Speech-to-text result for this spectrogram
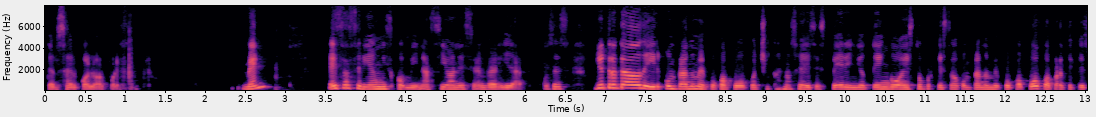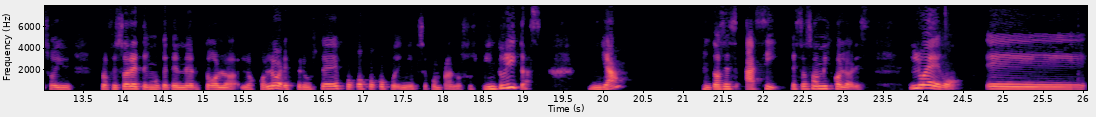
tercer color, por ejemplo. ¿Ven? Esas serían mis combinaciones en realidad. Entonces, yo he tratado de ir comprándome poco a poco, chicas, no se desesperen. Yo tengo esto porque he estado comprándome poco a poco, aparte que soy profesora y tengo que tener todos los colores, pero ustedes poco a poco pueden irse comprando sus pinturitas, ¿ya? Entonces, así, esos son mis colores. Luego, eh,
